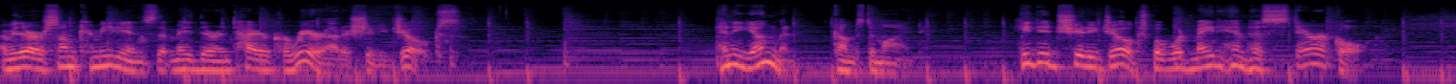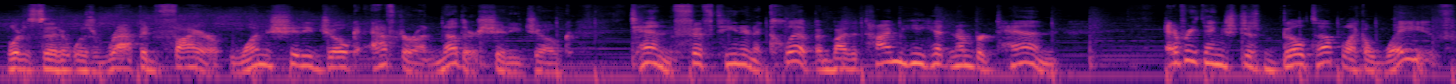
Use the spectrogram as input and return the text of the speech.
I mean, there are some comedians that made their entire career out of shitty jokes. Henny Youngman comes to mind. He did shitty jokes, but what made him hysterical was that it was rapid fire. One shitty joke after another shitty joke, 10, 15 in a clip, and by the time he hit number 10, everything's just built up like a wave.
